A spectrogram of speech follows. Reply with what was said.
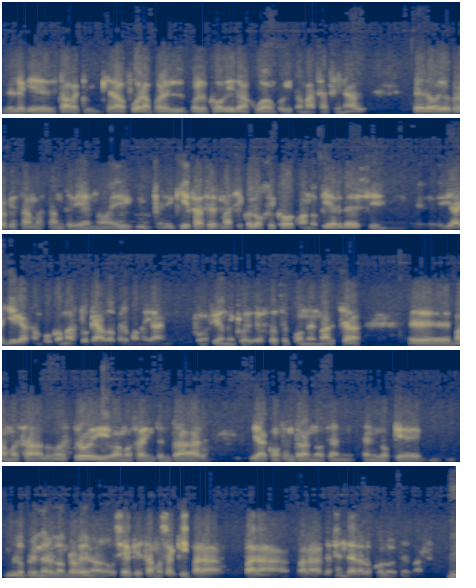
el que estaba quedado fuera por el, por el COVID, ha jugado un poquito más al final pero yo creo que están bastante bien, ¿no? Y, quizás es más psicológico cuando pierdes y eh, ya llegas un poco más tocado, pero bueno, ya en función de que esto se pone en marcha, eh, vamos a lo nuestro y vamos a intentar ya concentrarnos en, en lo que lo primero el hombre o sea que estamos aquí para, para, para defender a los colores del Barça. Mm.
